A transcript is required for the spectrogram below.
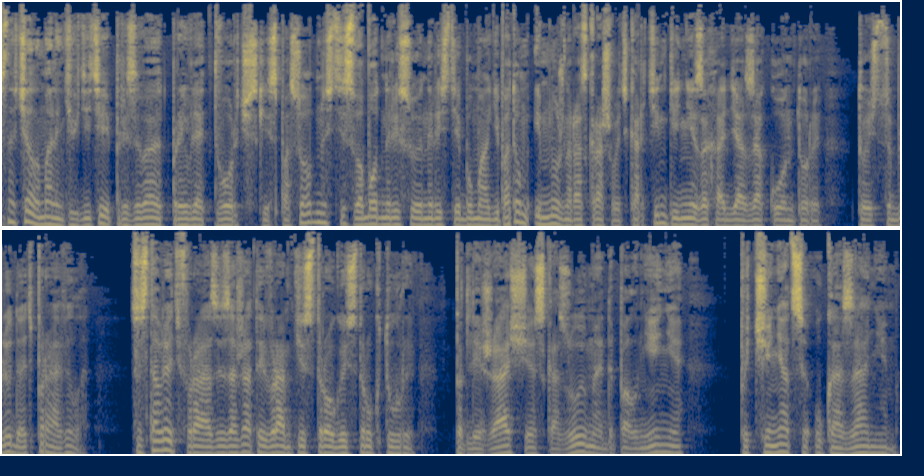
Сначала маленьких детей призывают проявлять творческие способности, свободно рисуя на листе бумаги, потом им нужно раскрашивать картинки, не заходя за контуры, то есть соблюдать правила, составлять фразы, зажатые в рамки строгой структуры – подлежащее, сказуемое дополнение, подчиняться указаниям.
